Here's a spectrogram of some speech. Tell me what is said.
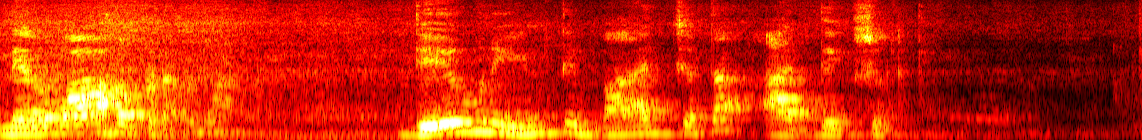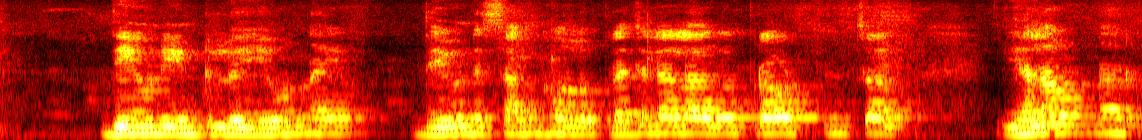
నిర్వాహకుడు అనమాట దేవుని ఇంటి బాధ్యత అధ్యక్షుడు. దేవుని ఇంటిలో ఏమున్నాయో దేవుని సంఘంలో ప్రజలు ఎలాగో ప్రవర్తించాలి ఎలా ఉన్నారు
